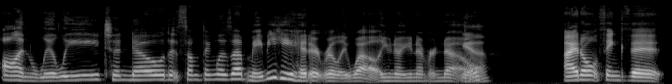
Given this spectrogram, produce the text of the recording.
on Lily to know that something was up. Maybe he hit it really well. You know, you never know. Yeah. I don't think that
